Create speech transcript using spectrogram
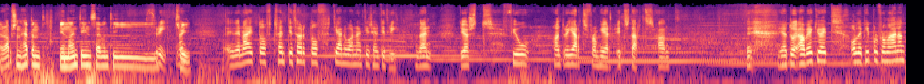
Eruption happened in 1973. Three. In the night of 23rd of January 1973. Then just few hundred yards from here it starts and we had to evacuate all the people from the island,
